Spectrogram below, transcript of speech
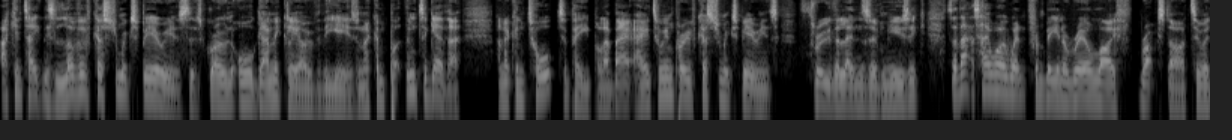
I can take this love of customer experience that's grown organically over the years and I can put them together and I can talk to people about how to improve customer experience through the lens of music. So that's how I went from being a real life rock star to a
